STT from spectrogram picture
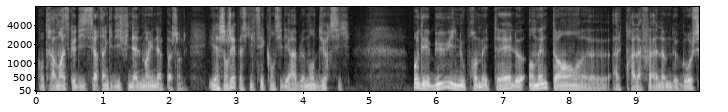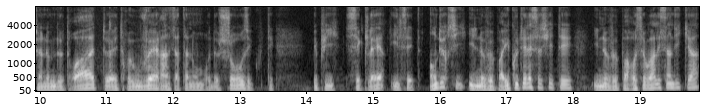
contrairement à ce que disent certains qui disent finalement il n'a pas changé. Il a changé parce qu'il s'est considérablement durci. Au début, il nous promettait en même temps, euh, être à la fois un homme de gauche et un homme de droite, être ouvert à un certain nombre de choses, écouter. Et puis, c'est clair, il s'est endurci. Il ne veut pas écouter la société, il ne veut pas recevoir les syndicats,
